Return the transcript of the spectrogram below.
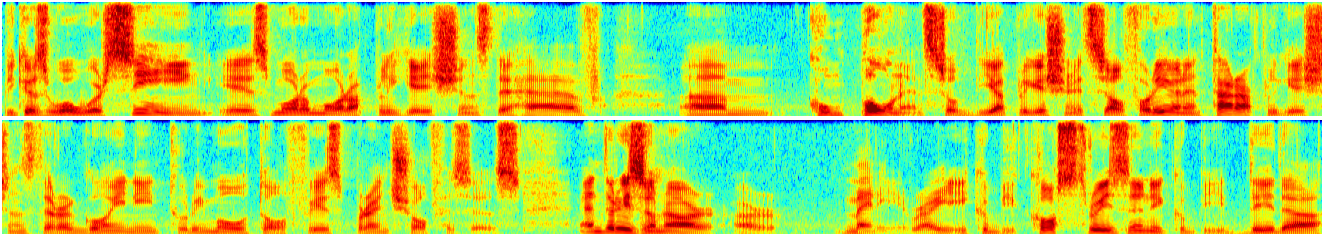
because what we're seeing is more and more applications that have um, components of the application itself or even entire applications that are going into remote office, branch offices. And the reason are, are many, right? It could be cost reason, it could be data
